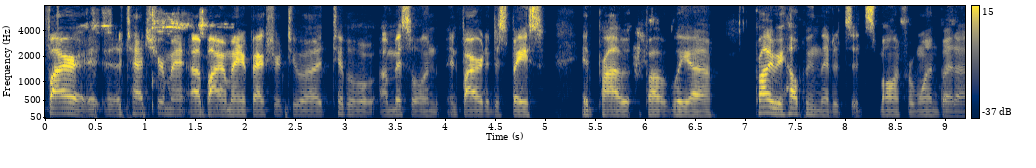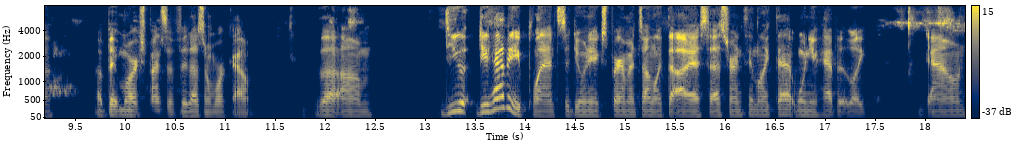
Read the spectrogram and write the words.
fire attach your ma- uh, biomanufacturer to a tip of a, a, missile and, and fire it into space, it probably probably uh probably be helping that it's it's smaller for one, but uh a bit more expensive if it doesn't work out. The um, do you do you have any plans to do any experiments on like the ISS or anything like that when you have it like down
